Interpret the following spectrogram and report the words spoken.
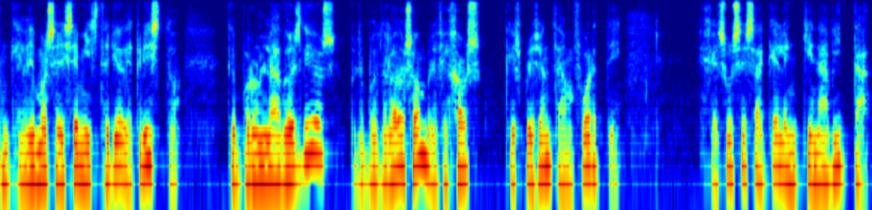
en que vemos ese misterio de Cristo, que por un lado es Dios, pero por otro lado es hombre. Fijaos qué expresión tan fuerte. Jesús es aquel en quien habita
